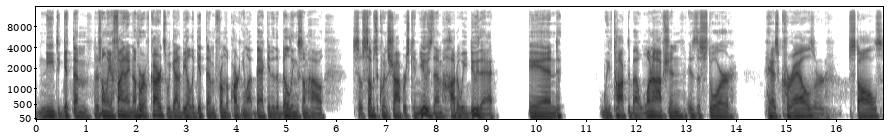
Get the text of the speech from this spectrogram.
need to get them. There's only a finite number of carts. We got to be able to get them from the parking lot back into the building somehow so subsequent shoppers can use them. How do we do that? And we've talked about one option is the store has corrals or stalls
